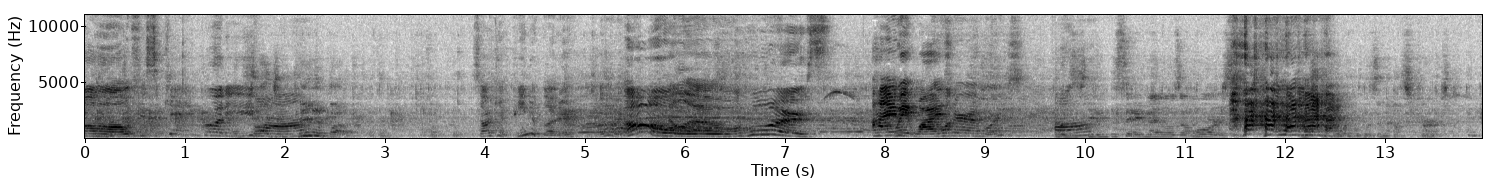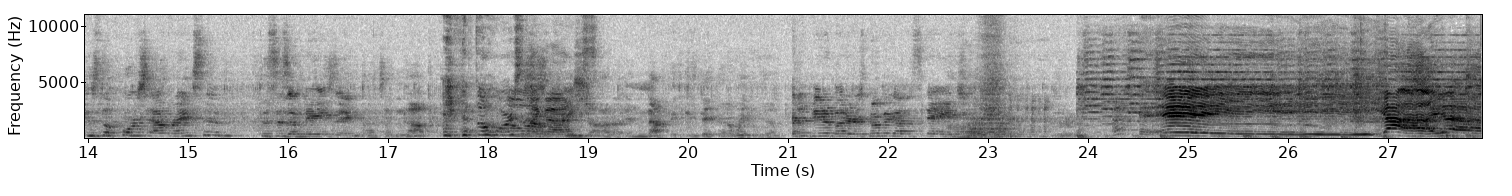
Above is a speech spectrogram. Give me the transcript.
Oh, with his kitty buddy. Sergeant Peanut Butter. Sergeant Peanut Butter. Oh, oh a horse. I'm, Wait, why is there a horse? Aw. the same medal as a horse. Boyle was announced first. Because the horse outranks him. This is amazing. That's enough. the horse. Oh my gosh. He's honor, and nothing can take that away from him. Sergeant Peanut Butter is moving on the stage. Hey. Yeah, yeah.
